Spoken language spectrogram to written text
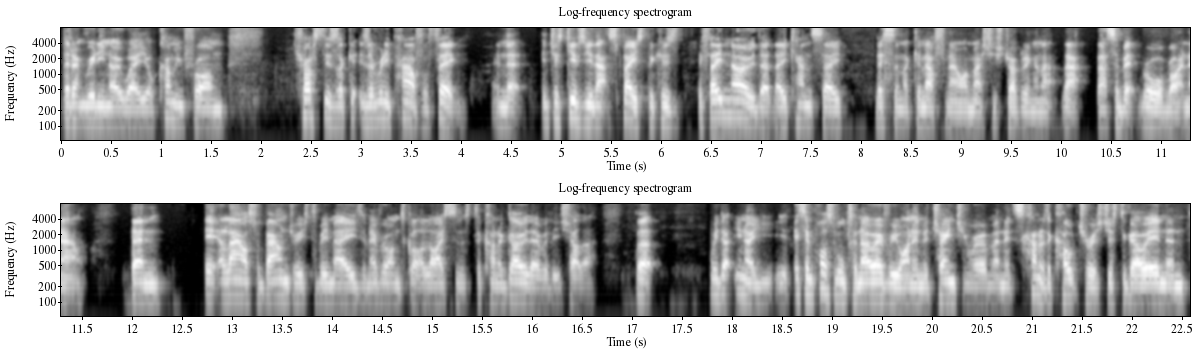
they don't really know where you're coming from. Trust is like is a really powerful thing, in that it just gives you that space because if they know that they can say, "Listen, like enough now. I'm actually struggling, and that that that's a bit raw right now," then it allows for boundaries to be made, and everyone's got a license to kind of go there with each other. But we don't, you know, it's impossible to know everyone in the changing room, and it's kind of the culture is just to go in, and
